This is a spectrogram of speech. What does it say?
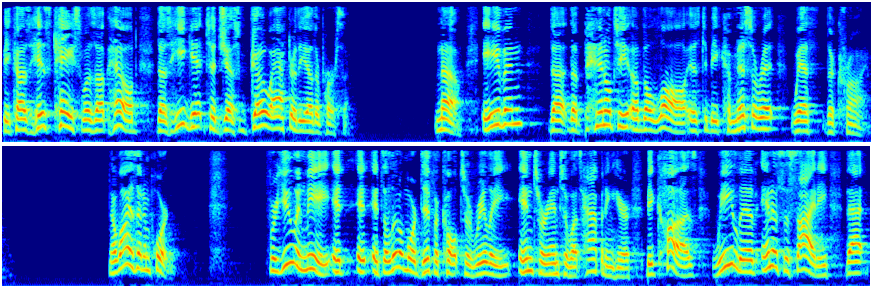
because his case was upheld, does he get to just go after the other person? No. Even the, the penalty of the law is to be commiserate with the crime. Now, why is that important? For you and me, it, it, it's a little more difficult to really enter into what's happening here because we live in a society that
